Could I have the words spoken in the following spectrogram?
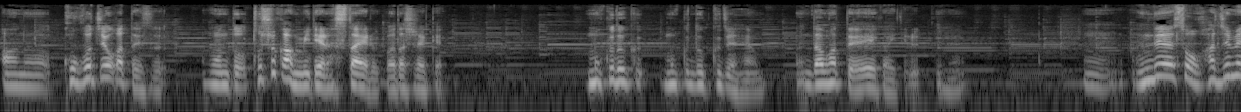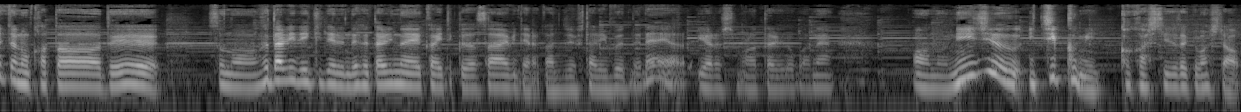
あの心地よかったです。本当図書館みたいなスタイル私だけ。黙読黙読じゃない黙って絵描いてるっていうね。うん、でそう初めての方でその2人で来てるんで2人の絵描いてくださいみたいな感じで2人分でねややらせてもらったりとかね。あの21組描かせていただきました。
